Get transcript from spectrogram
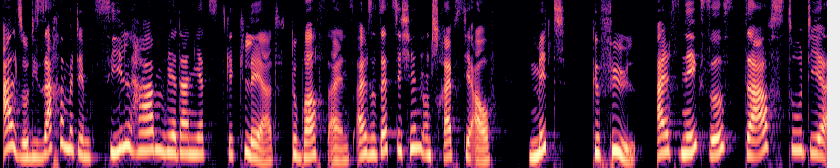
Also, die Sache mit dem Ziel haben wir dann jetzt geklärt. Du brauchst eins. Also setz dich hin und schreib's dir auf. Mit Gefühl. Als nächstes darfst du dir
